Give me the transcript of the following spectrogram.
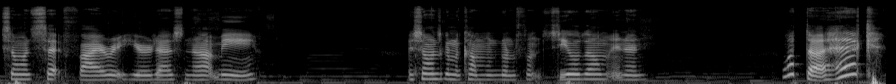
Someone set fire right here. That's not me. If someone's gonna come, I'm gonna flint steel them and then... What the heck?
